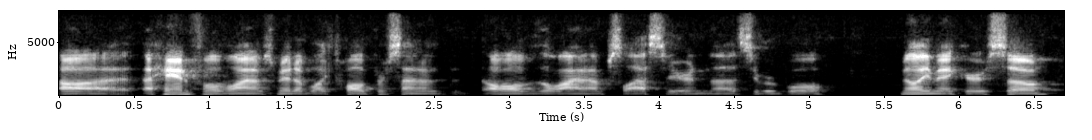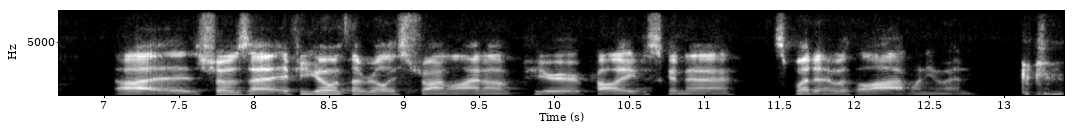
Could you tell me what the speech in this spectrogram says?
uh, a handful of lineups made up like 12% of all of the lineups last year in the Super Bowl Millie Maker. So uh, it shows that if you go with a really strong lineup, you're probably just gonna split it with a lot when you win.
